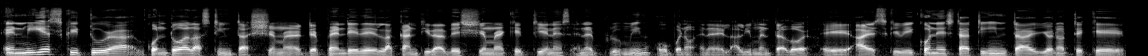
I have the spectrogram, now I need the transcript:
En mi escritura, con todas las tintas shimmer, depende de la cantidad de shimmer que tienes en el plumín o, bueno, en el alimentador. Eh, al escribir con esta tinta, yo noté que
